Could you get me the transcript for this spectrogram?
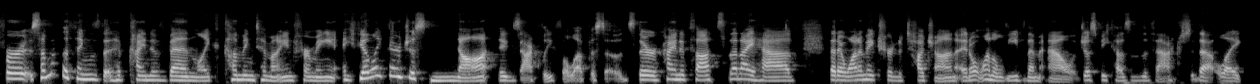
for some of the things that have kind of been like coming to mind for me, I feel like they're just not exactly full episodes. They're kind of thoughts that I have that I want to make sure to touch on. I don't want to leave them out just because of the fact that like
